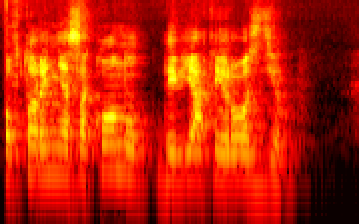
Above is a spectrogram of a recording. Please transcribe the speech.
Повторення закону, 9 розділ.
